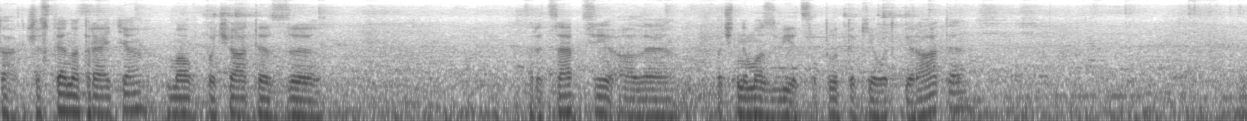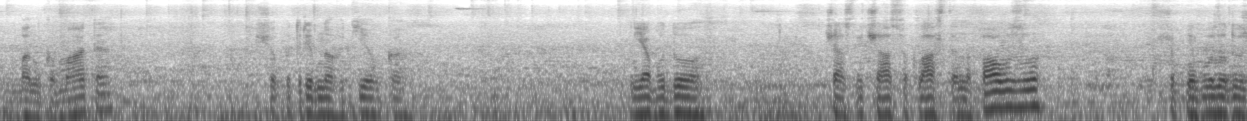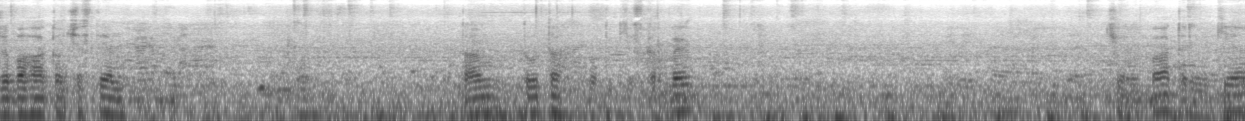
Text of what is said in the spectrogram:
Так, частина третя. Мав почати з рецепції, але почнемо звідси. Тут такі от пірати, банкомати, що потрібна готівка. Я буду час від часу класти на паузу, щоб не було дуже багато частин. Там, тут, отакі скарби. Черепа, тарілки.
